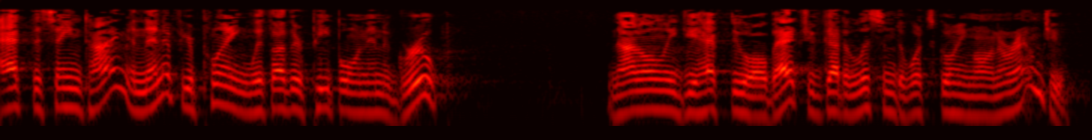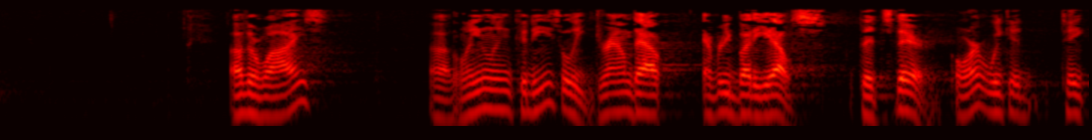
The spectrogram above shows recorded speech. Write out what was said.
at the same time. And then if you're playing with other people and in a group, not only do you have to do all that, you've got to listen to what's going on around you. Otherwise, uh, Leland could easily drown out everybody else that's there. Or we could take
